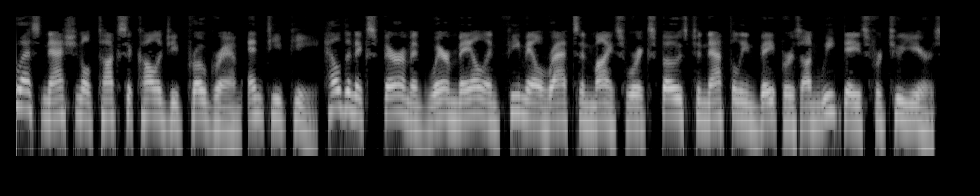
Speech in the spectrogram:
U.S. National Toxicology Program NTP, held an experiment where male and female rats and mice were exposed to naphthalene vapors on weekdays for two years.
